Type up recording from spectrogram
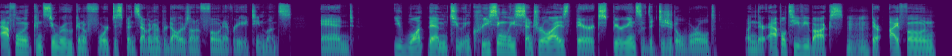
affluent consumer who can afford to spend $700 on a phone every 18 months and you want them to increasingly centralize their experience of the digital world on their Apple TV box, Mhm. their iPhone,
